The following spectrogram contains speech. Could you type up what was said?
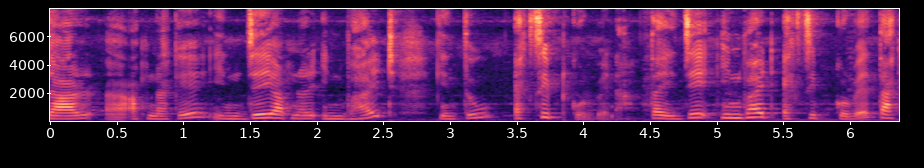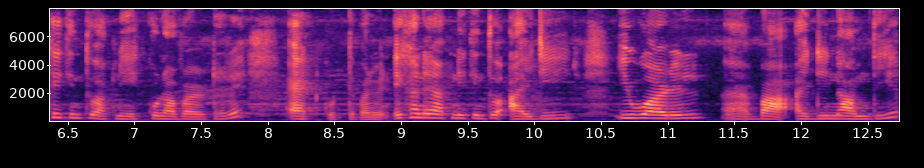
যার আপনাকে যেই আপনার ইনভাইট কিন্তু অ্যাকসেপ্ট করবে না। তাই যে ইনভাইট অ্যাকসেপ্ট করবে, তাকে কিন্তু আপনি এই কোলাবরেটরে অ্যাড করতে পারবেন। এখানে আপনি কিন্তু আইডি ইউআরএল বা আইডি নাম দিয়ে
